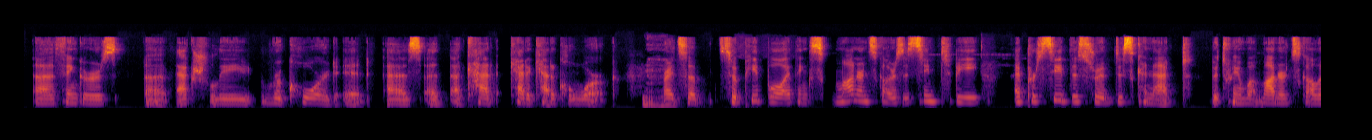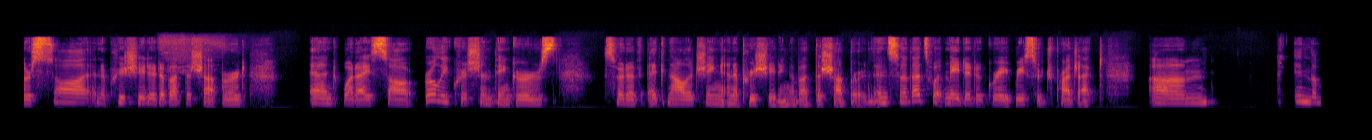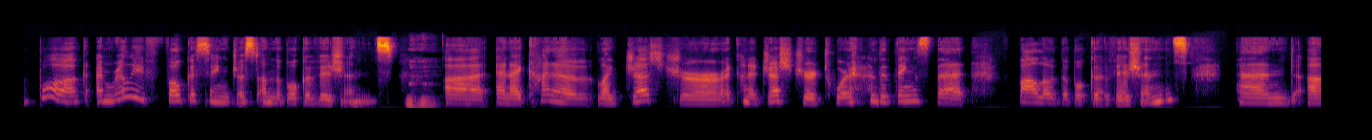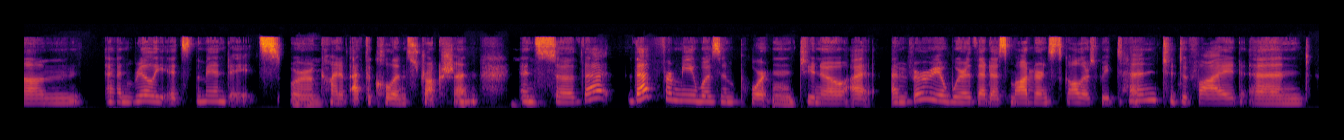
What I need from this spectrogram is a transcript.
uh, thinkers uh, actually record it as a, a cat- catechetical work. Mm-hmm. Right. So, so people, I think modern scholars, it seemed to be, I perceive this sort of disconnect between what modern scholars saw and appreciated about the shepherd and what I saw early Christian thinkers sort of acknowledging and appreciating about the shepherd. And so that's what made it a great research project. Um, in the book, I'm really focusing just on the book of visions. Mm-hmm. Uh, and I kind of like gesture, I kind of gesture toward the things that followed the book of visions. And um, and really it's the mandates or mm-hmm. kind of ethical instruction and mm-hmm. so that that for me was important you know i i'm very aware that as modern scholars we tend to divide and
